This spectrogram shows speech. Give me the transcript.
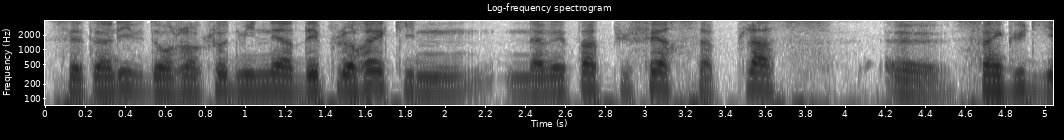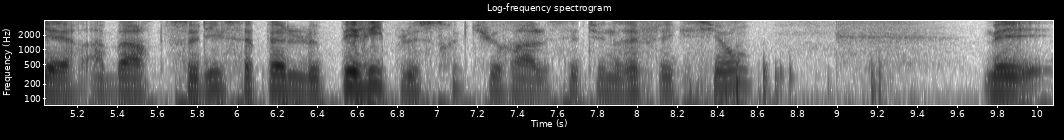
c'est un livre dont Jean-Claude Milner déplorait qu'il n'avait pas pu faire sa place euh, singulière à Barthes. Ce livre s'appelle Le périple structural. C'est une réflexion, mais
